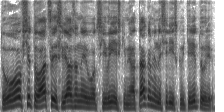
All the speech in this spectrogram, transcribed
то в ситуации, связанной вот с еврейскими атаками на сирийскую территорию,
